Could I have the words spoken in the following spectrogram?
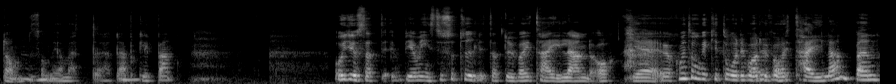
de Mm. som jag mötte där på klippan. Och just att jag minns ju så tydligt att du var i Thailand och eh, jag kommer inte ihåg vilket år det var du var i Thailand men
